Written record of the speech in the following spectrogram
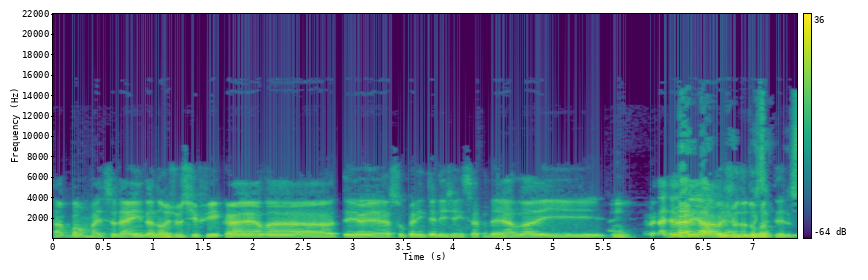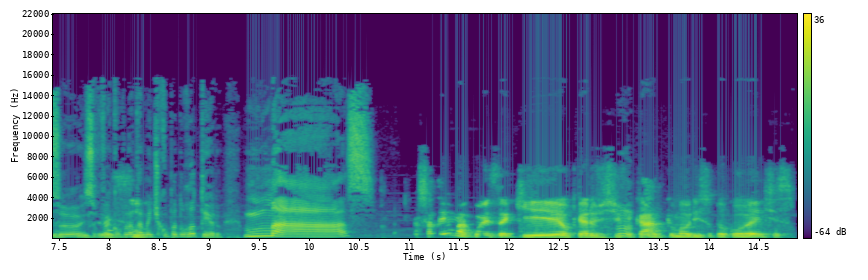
Tá bom, mas isso daí ainda não justifica ela ter a super inteligência dela e. Sim. Na verdade, ela tem a ajuda do roteiro. Isso, né? isso foi completamente culpa do roteiro. Mas só tem uma coisa que eu quero justificar, hum. que o Maurício tocou antes,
